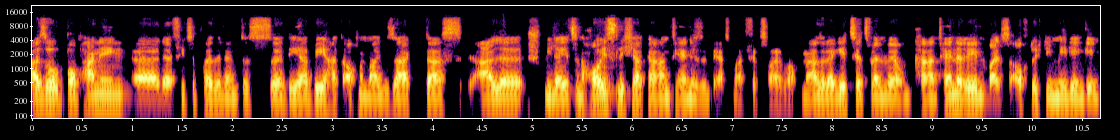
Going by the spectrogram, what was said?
Also Bob Hanning, äh, der Vizepräsident des äh, DHB, hat auch nochmal gesagt, dass alle Spieler jetzt in häuslicher Quarantäne sind erstmal für zwei Wochen. Also da geht es jetzt, wenn wir um Quarantäne reden, weil es auch durch die Medien ging,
